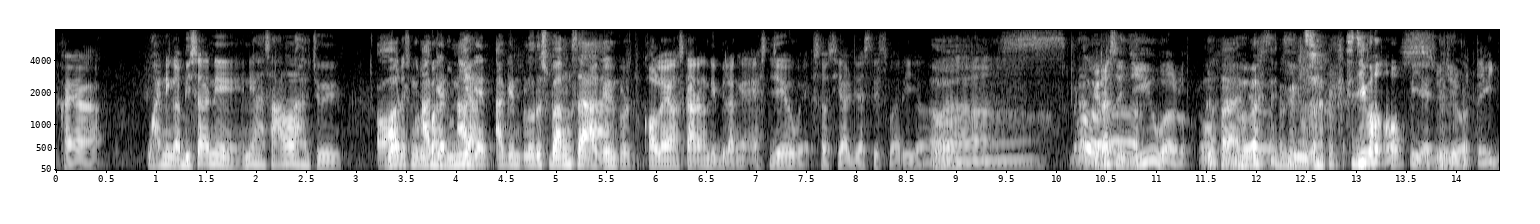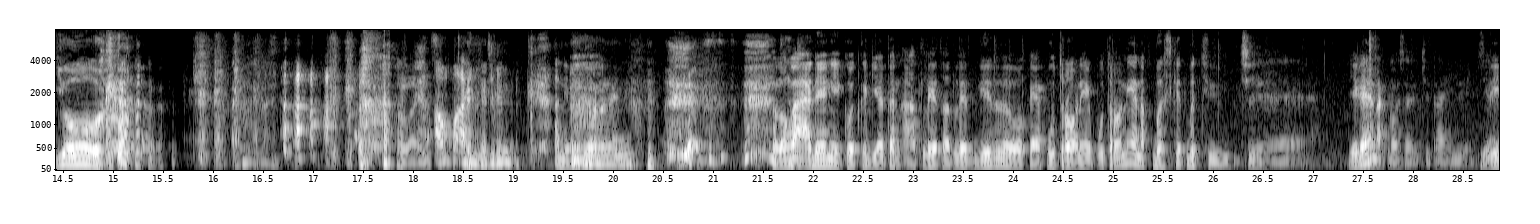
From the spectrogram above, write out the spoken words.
kayak wah ini nggak bisa nih, ini salah cuy. Gua harus ngerubah Oh, agen, dunia. Agen, agen pelurus bangsa. Agen plus- kalau yang sekarang dibilangnya SJW, Social Justice Warrior. Wah. Berarti kira sejiwa loh. Waduh. Gua sejiwa. sejiwa kopi ya. Sejiwa tejo. Apa anjing? Aneh banget orang ini. Kalau nggak ada yang ikut kegiatan atlet-atlet gitu kayak Putro nih. Putro nih anak basket bet cuy. Cie. Ya kan? Enak gak usah ceritain dia. Jadi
